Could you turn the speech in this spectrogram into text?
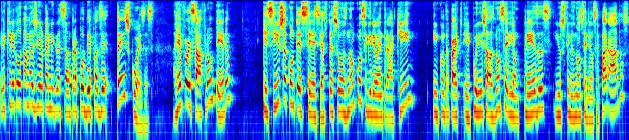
ele queria colocar mais dinheiro para a imigração para poder fazer três coisas. Reforçar a fronteira, que se isso acontecesse, as pessoas não conseguiriam entrar aqui, em e por isso elas não seriam presas e os filhos não seriam separados.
